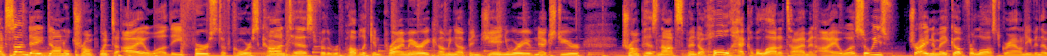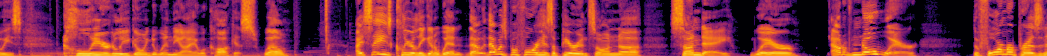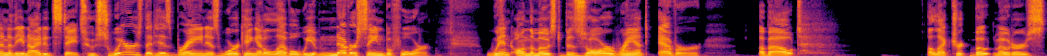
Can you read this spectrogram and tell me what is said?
On Sunday, Donald Trump went to Iowa, the first, of course, contest for the Republican primary coming up in January of next year. Trump has not spent a whole heck of a lot of time in Iowa, so he's trying to make up for lost ground, even though he's clearly going to win the Iowa caucus. Well, I say he's clearly going to win. That, that was before his appearance on uh, Sunday, where out of nowhere, the former president of the United States, who swears that his brain is working at a level we have never seen before, went on the most bizarre rant ever about electric boat motors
